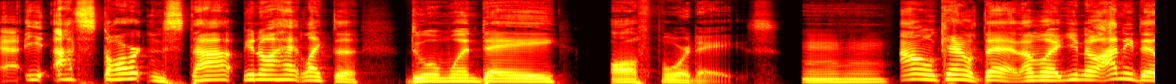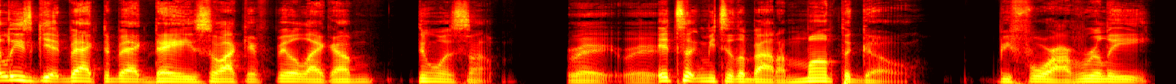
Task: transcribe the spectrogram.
I, I start and stop. You know, I had like the doing one day off four days. hmm I don't count that. I'm like, you know, I need to at least get back to back days so I can feel like I'm doing something. Right. Right. It took me till about a month ago before I really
